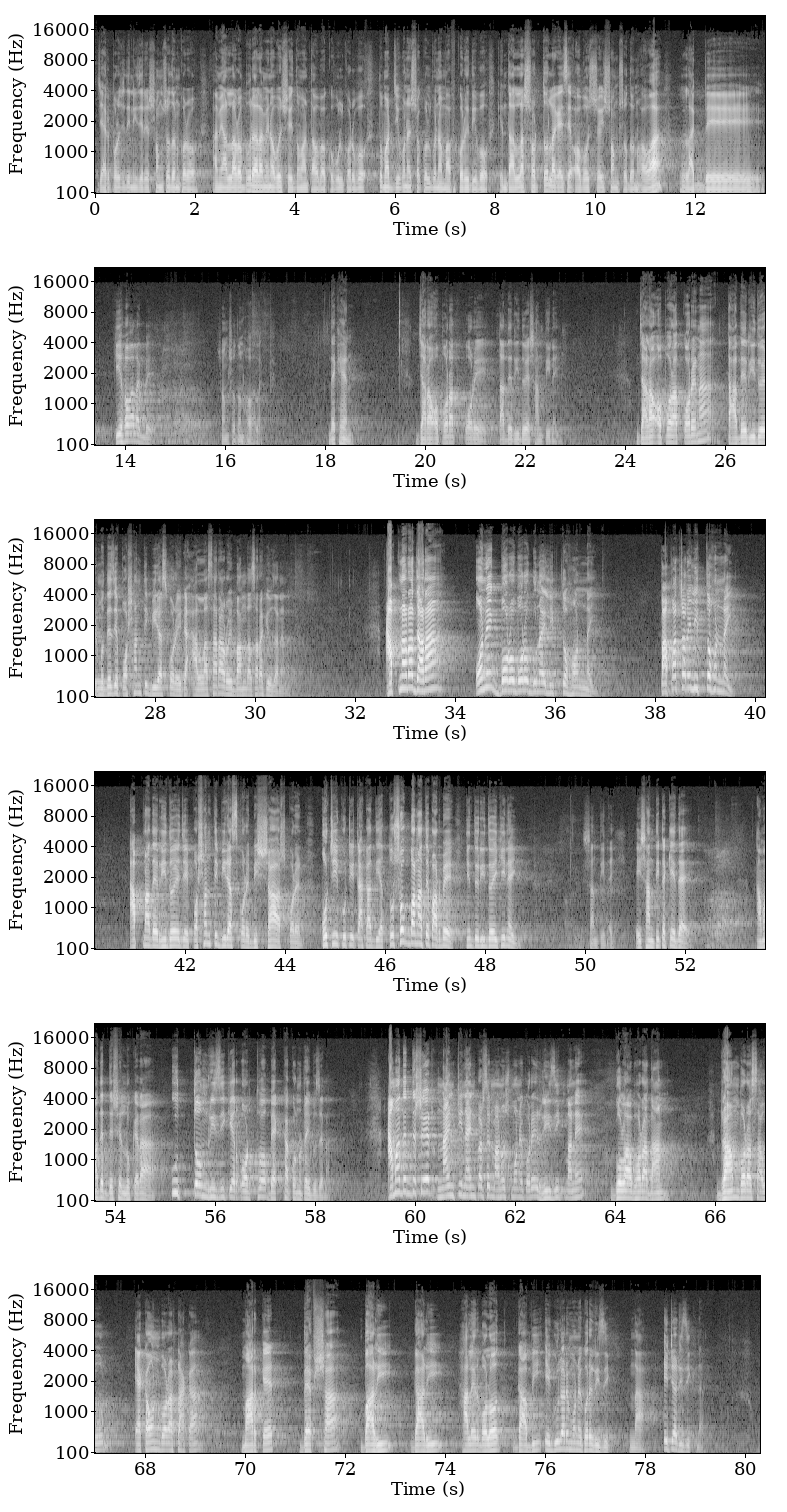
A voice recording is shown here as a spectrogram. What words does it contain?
যে এরপরে যদি নিজের সংশোধন করো, আমি আল্লাহ রব্বুল আলমিন অবশ্যই তোমার তাওবা কবুল করব, তোমার জীবনের সকল গুণা মাফ করে দিব। কিন্তু আল্লাহ শর্ত লাগাইছে অবশ্যই সংশোধন হওয়া লাগবে। কি হওয়া লাগবে? সংশোধন হওয়া লাগবে। দেখেন, যারা অপরাধ করে, তাদের হৃদয়ে শান্তি নেই। যারা অপরাধ করে না তাদের হৃদয়ের মধ্যে যে প্রশান্তি বিরাজ করে, এটা আল্লাহ ছাড়া আর ওই বান্দা ছাড়া কেউ জানে না। আপনারা যারা অনেক বড় বড় গুণায় লিপ্ত হন নাই, পাপাচারে লিপ্ত হন নাই, আপনাদের হৃদয়ে যে প্রশান্তি বিরাজ করে, বিশ্বাস করেন, কোটি কোটি টাকা দিয়ে তোষক বানাতে পারবে, কিন্তু হৃদয়ে কি নেই? শান্তি নেই। এই শান্তিটা কে দেয়? আমাদের দেশের লোকেরা উত্তম রিজিকের অর্থ ব্যাখ্যা কোনোটাই বুঝে না। আমাদের দেশের নাইনটি নাইন পার্সেন্ট মানুষ মনে করে রিজিক মানে গোলা ভরা দান, ড্রাম ভরা চাউল, অ্যাকাউন্ট ভরা টাকা, মার্কেট, ব্যবসা, বাড়ি, গাড়ি, হালের বলদ, গাবি এগুলার মনে করে রিজিক। না, এটা রিজিক না।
